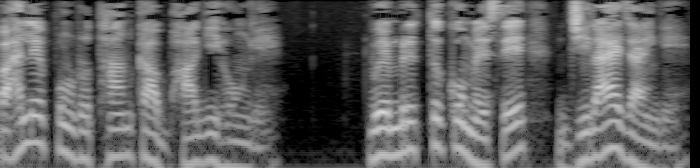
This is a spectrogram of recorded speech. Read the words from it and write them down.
पहले पुनरुत्थान का भागी होंगे। वे मृतकों में से जिलाए जाएँगे।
